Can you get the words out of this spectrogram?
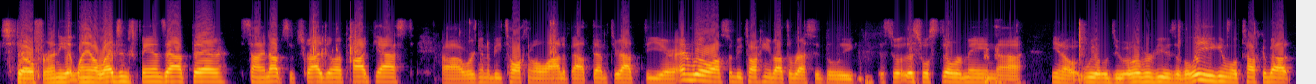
so for any Atlanta Legends fans out there, sign up, subscribe to our podcast. Uh, we're going to be talking a lot about them throughout the year, and we'll also be talking about the rest of the league. This will this will still remain uh, you know, we'll do overviews of the league and we'll talk about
